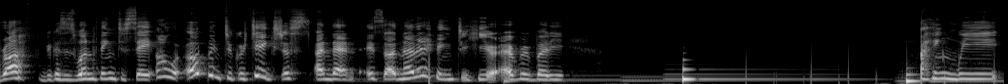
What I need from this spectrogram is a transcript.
rough because it's one thing to say, oh, we're open to critiques, just and then it's another thing to hear everybody. I think we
